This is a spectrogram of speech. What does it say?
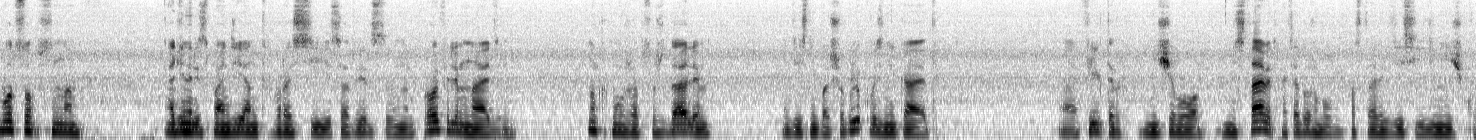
Вот, собственно, один респондент в России с соответственным профилем найден. Ну, как мы уже обсуждали, здесь небольшой глюк возникает. Э, фильтр ничего не ставит, хотя должен был поставить здесь единичку.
